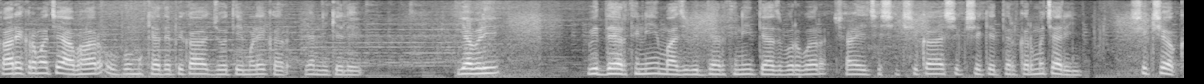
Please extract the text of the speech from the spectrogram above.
कार्यक्रमाचे आभार उपमुख्याध्यापिका ज्योती मळेकर यांनी केले. यावेळी विद्यार्थिनी माजी विद्यार्थिनी त्याचबरोबर शाळेचे शिक्षिका शिक्षकेतर कर्मचारी शिक्षक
